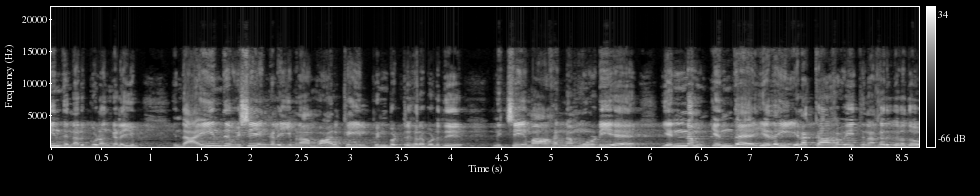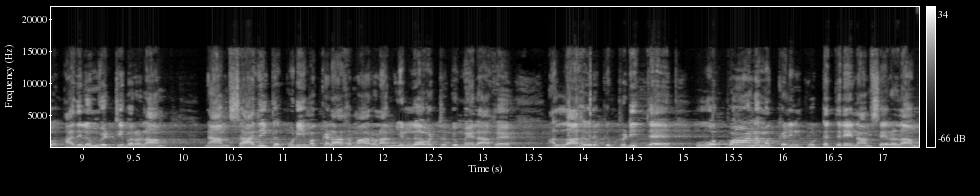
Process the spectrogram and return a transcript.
ஐந்து நற்குணங்களையும் இந்த ஐந்து விஷயங்களையும் நாம் வாழ்க்கையில் பின்பற்றுகிற பொழுது நிச்சயமாக நம்முடைய எண்ணம் எந்த எதை இலக்காக வைத்து நகர்கிறதோ அதிலும் வெற்றி பெறலாம். நாம் சாதிக்கக்கூடிய மக்களாக மாறலாம். எல்லாவற்றுக்கும் மேலாக அல்லாஹிற்கு பிடித்த உவப்பான மக்களின் கூட்டத்திலே நாம் சேரலாம்.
